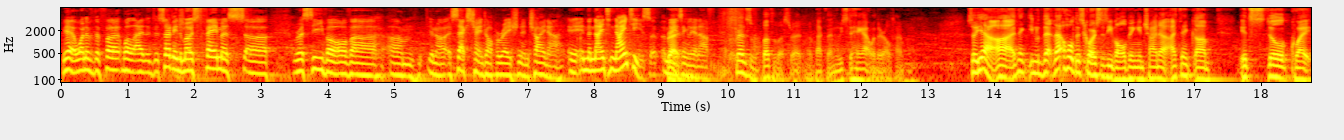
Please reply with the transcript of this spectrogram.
Yeah, one of the fir- well, certainly the most famous uh, receiver of a, um, you know, a sex change operation in China in, in the 1990s, amazingly Right. enough. Friends of both of us, right? Back then, we used to hang out with her all the time. So yeah, uh, I think you know that that whole discourse is evolving in China. I think um, it's still quite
